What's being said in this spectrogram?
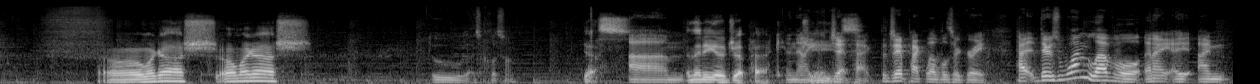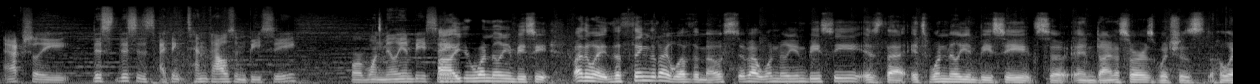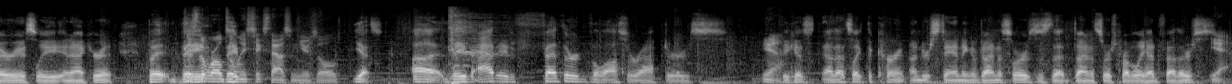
oh my gosh oh my gosh Ooh, that was a close one. Yes Um, and then you get a jetpack and now you get a jetpack. The jetpack levels are great. There's one level, and I, I I'm actually this this is I think 10,000 BC or 1 million BC. Uh, you're 1 million BC. By the way, the thing that I love the most about 1 million BC is that it's 1 million BC so in dinosaurs, which is hilariously inaccurate. But because they, the world's they- only 6,000 years old. yes, uh, they've added feathered velociraptors Yeah. because now that's like the current understanding of dinosaurs is that dinosaurs probably had feathers. yeah.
